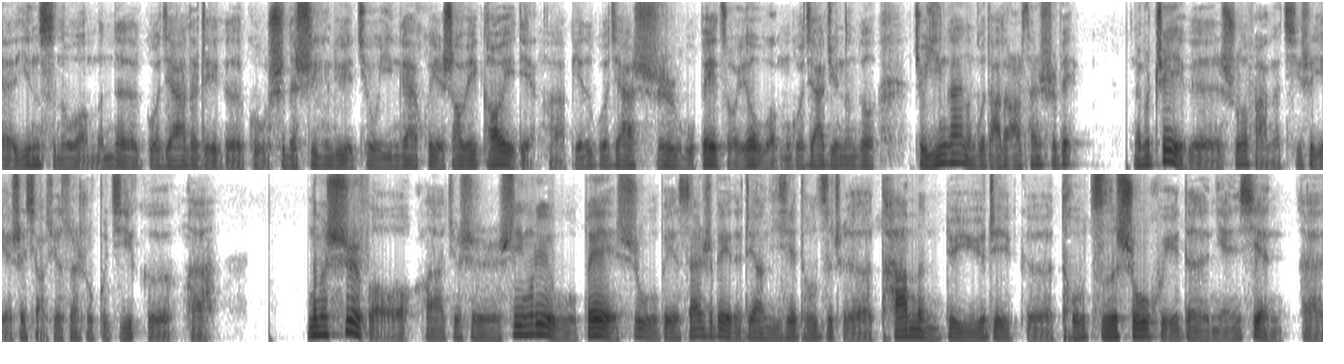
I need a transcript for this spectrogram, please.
呃，因此呢，我们的国家的这个股市的市盈率就应该会稍微高一点啊，别的国家十五倍左右，我们国家就能够就应该能够达到二三十倍。那么这个说法呢，其实也是小学算术不及格啊。那么是否啊，就是市盈率五倍、十五倍、三十倍的这样的一些投资者，他们对于这个投资收回的年限，呃，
